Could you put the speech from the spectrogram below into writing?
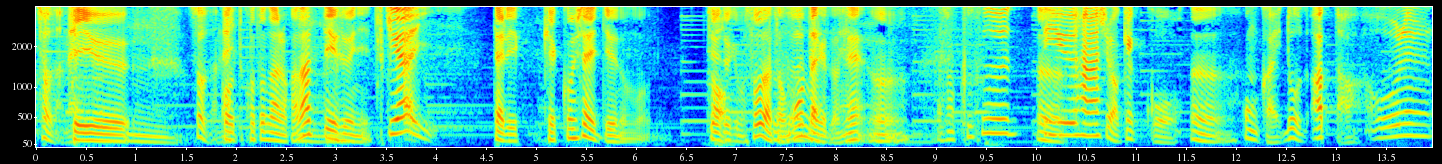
っていううん。そうだね。こことなのかなっていうふうに付き合ったり結婚したりっていうのもっていう時もそうだと思うんだけどね。工夫だよその工夫っていう話は結構今回どうあった？俺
